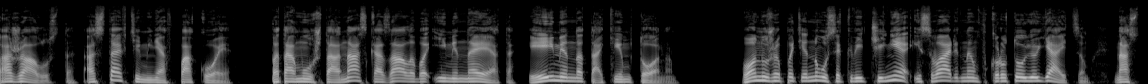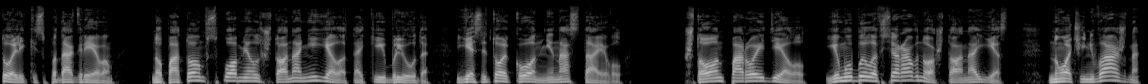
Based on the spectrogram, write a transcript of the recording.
«Пожалуйста, оставьте меня в покое потому что она сказала бы именно это, и именно таким тоном. Он уже потянулся к ветчине и сваренным вкрутую яйцам на столике с подогревом, но потом вспомнил, что она не ела такие блюда, если только он не настаивал. Что он порой делал, ему было все равно, что она ест, но очень важно,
